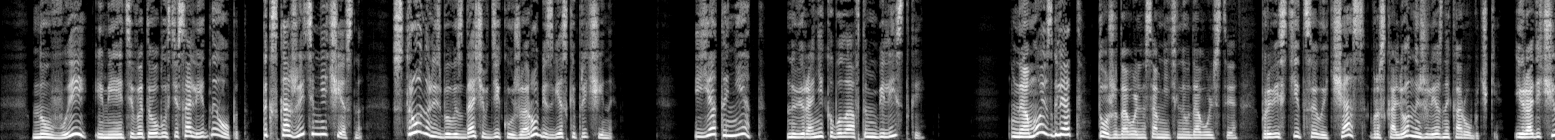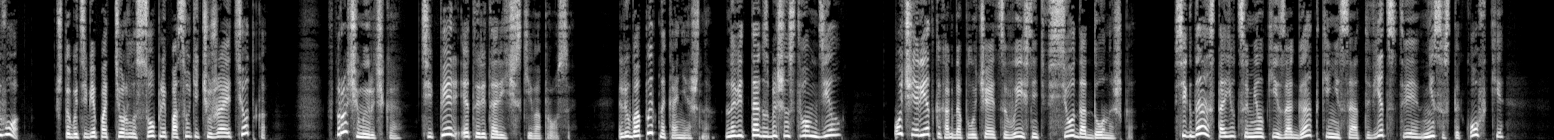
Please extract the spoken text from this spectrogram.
Но вы имеете в этой области солидный опыт. Так скажите мне честно, стронулись бы вы с дачи в дикую жару без веской причины? Я-то нет, но Вероника была автомобилисткой. На мой взгляд, тоже довольно сомнительное удовольствие провести целый час в раскаленной железной коробочке. И ради чего? Чтобы тебе подтерла сопли, по сути, чужая тетка? Впрочем, Ирочка, теперь это риторические вопросы. Любопытно, конечно, но ведь так с большинством дел. Очень редко, когда получается выяснить все до донышка. Всегда остаются мелкие загадки, несоответствия, несостыковки.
